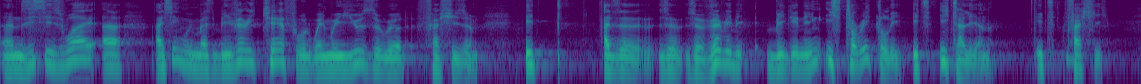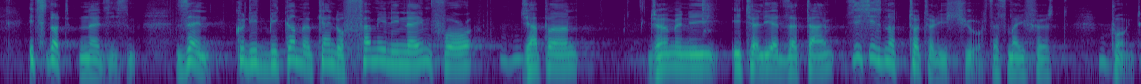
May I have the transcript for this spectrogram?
And this is why uh, I think we must be very careful when we use the word fascism. It, at the, the, the very beginning, historically, it's Italian, it's fasci. It's not Nazism. Then, could it become a kind of family name for -hmm. Japan, Germany, Italy at that time. This is not totally sure. That's my first point.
